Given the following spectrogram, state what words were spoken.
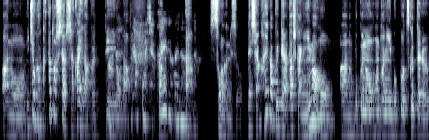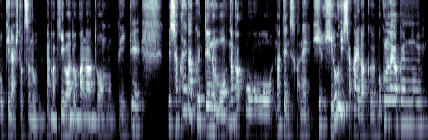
あの、一応学部としては社会学っていうような。やっぱ社会学なんだ。そうなんですよ。で、社会学っていうのは確かに今も、あの、僕の本当に僕を作ってる大きな一つのなんかキーワードかなとは思っていて、で、社会学っていうのも、なんかこう、なんていうんですかね、広い社会学、僕の大学の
